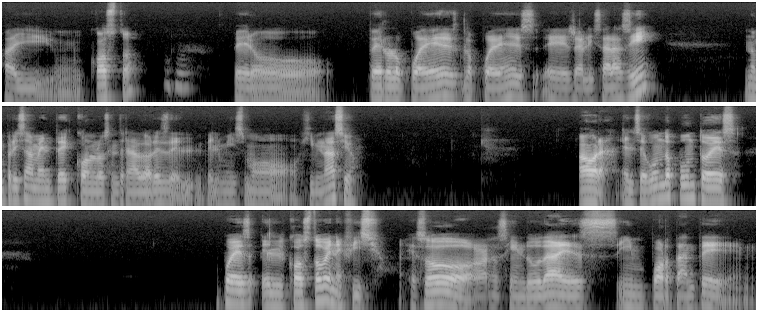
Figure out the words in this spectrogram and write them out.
hay un costo, pero, pero lo puedes, lo puedes eh, realizar así no precisamente con los entrenadores del, mismo gimnasio. Ahora, el segundo punto es, pues, el costo-beneficio. Eso sin duda es importante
